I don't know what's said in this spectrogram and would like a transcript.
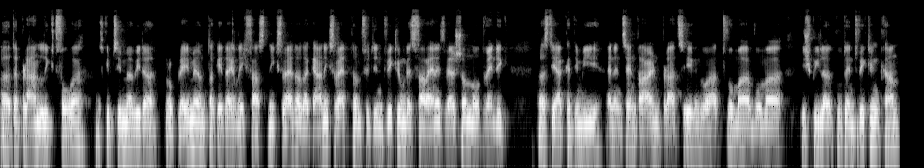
der Plan liegt vor. Es gibt immer wieder Probleme und da geht eigentlich fast nichts weiter oder gar nichts weiter. Und für die Entwicklung des Vereines wäre schon notwendig, dass die Akademie einen zentralen Platz irgendwo hat, wo man, wo man die Spieler gut entwickeln kann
